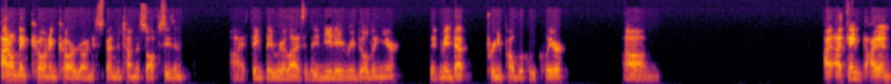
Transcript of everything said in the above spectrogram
I don't think Cohen and Co. are going to spend a ton this offseason. I think they realize that they need a rebuilding year. They've made that pretty publicly clear. Um, I, I think I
